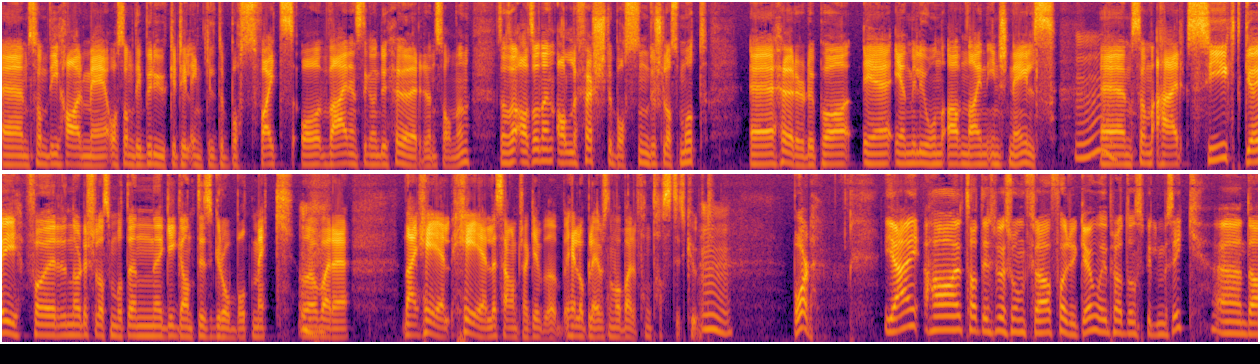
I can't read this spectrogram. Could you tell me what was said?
Eh, som de har med, og som de bruker til enkelte bossfights. Og hver eneste gang du hører en sånn en så, altså, den aller første bossen du slåss mot, eh, hører du på én en million av Nine Inch Nails. eh, som er sykt gøy for når du slåss mot en gigantisk robotmekk. Og det var bare Nei, hele, hele soundtracket, hele opplevelsen var bare fantastisk kult. Bård? Jeg har tatt inspirasjon fra forrige uke, hvor vi pratet om spillmusikk. Eh, Da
